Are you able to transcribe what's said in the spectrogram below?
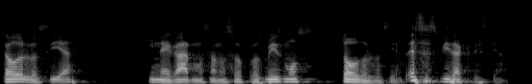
todos los días y negarnos a nosotros mismos todos los días. Esa es vida cristiana.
